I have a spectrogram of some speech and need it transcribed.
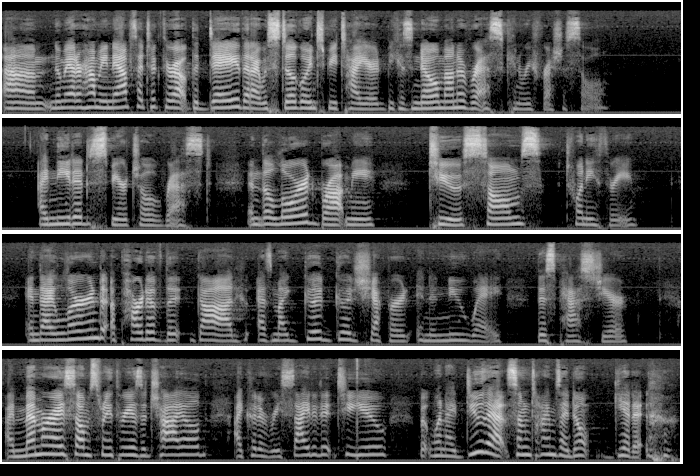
um, no matter how many naps I took throughout the day, that I was still going to be tired because no amount of rest can refresh a soul. I needed spiritual rest. And the Lord brought me to Psalms 23. And I learned a part of the God as my good, good shepherd in a new way this past year. I memorized Psalms 23 as a child. I could have recited it to you, but when I do that, sometimes I don't get it,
